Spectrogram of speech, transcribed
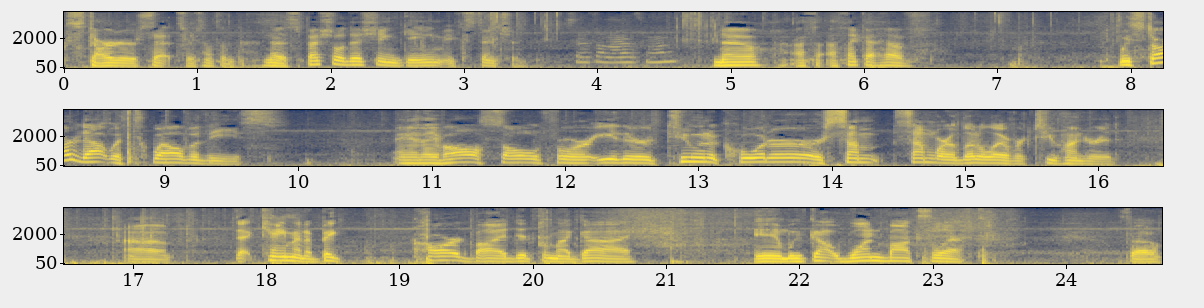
Starter sets or something. No, special edition game extension. Is that the last one? No, I, th I think I have. We started out with 12 of these, and they've all sold for either two and a quarter or some somewhere a little over 200. Uh, that came in a big card buy I did for my guy, and we've got one box left. So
